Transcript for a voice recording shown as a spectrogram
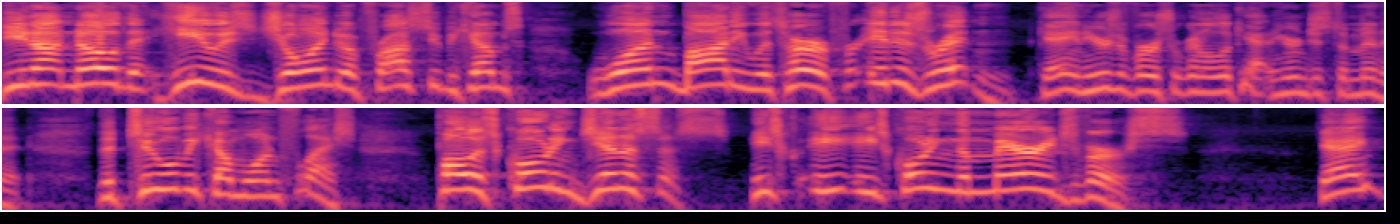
Do you not know that he who is joined to a prostitute becomes one body with her? For it is written. Okay, and here's a verse we're going to look at here in just a minute. The two will become one flesh. Paul is quoting Genesis. He's, he, he's quoting the marriage verse. Okay?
